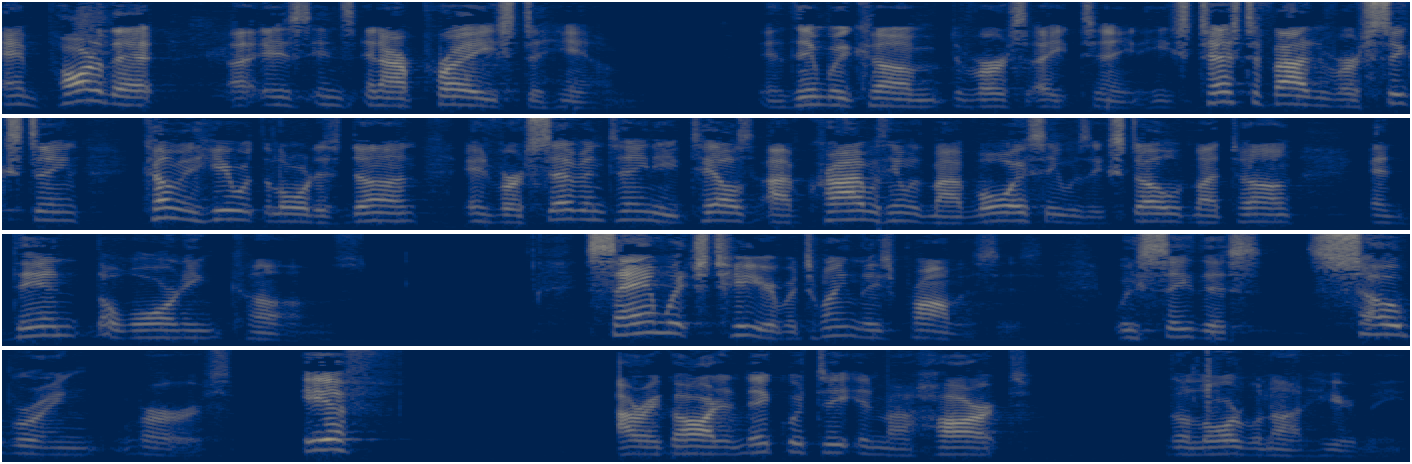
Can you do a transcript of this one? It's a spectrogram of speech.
and part of that uh, is in, in, our praise to Him. And then we come to verse 18. He's testified in verse 16, come and hear what the Lord has done. In verse 17, he tells, I've cried with him with my voice, he was extolled with my tongue. And then the warning comes. Sandwiched here between these promises, we see this sobering verse. If I regard iniquity in my heart, the Lord will not hear me.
